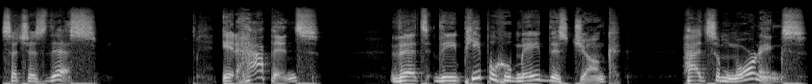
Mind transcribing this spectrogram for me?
such as this. It happens that the people who made this junk had some warnings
